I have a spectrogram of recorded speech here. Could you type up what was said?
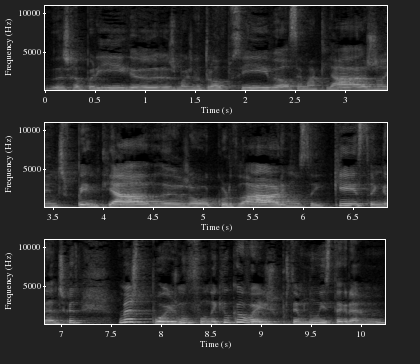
das raparigas mais natural possível, sem maquilhagem, despenteadas, ao acordar e não sei o quê, sem grandes coisas. Mas depois, no fundo, aquilo que eu vejo, por exemplo, no Instagram,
